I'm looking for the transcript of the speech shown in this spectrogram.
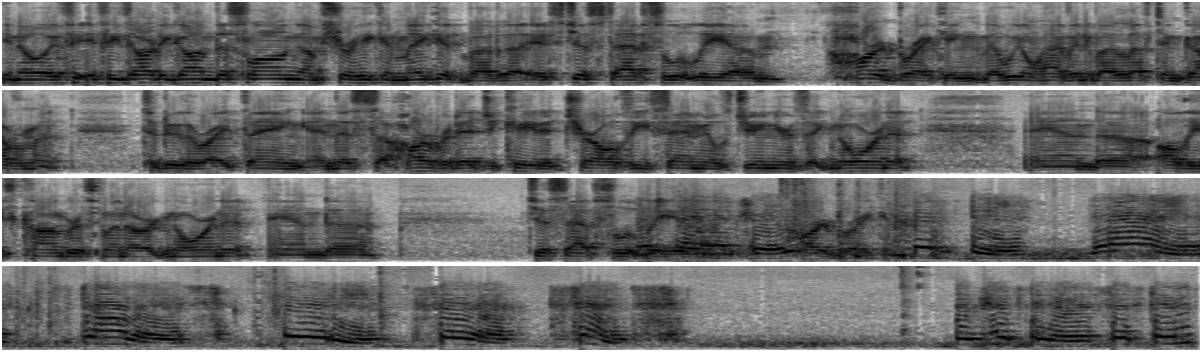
you know, if, if he's already gone this long, I'm sure he can make it, but uh, it's just absolutely um, heartbreaking that we don't have anybody left in government to do the right thing. And this uh, Harvard educated Charles E. Samuels Jr. is ignoring it, and uh, all these congressmen are ignoring it, and uh, just absolutely uh, heartbreaking. Fifty-nine dollars thirty-four cents. For customer assistance,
